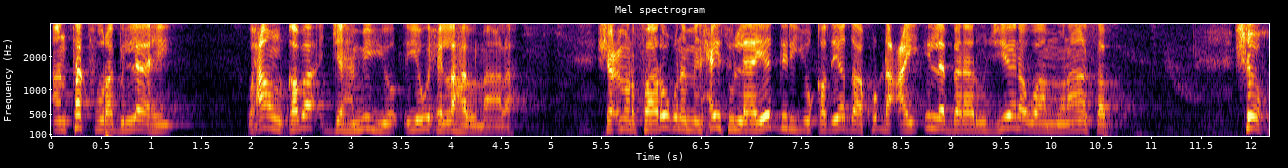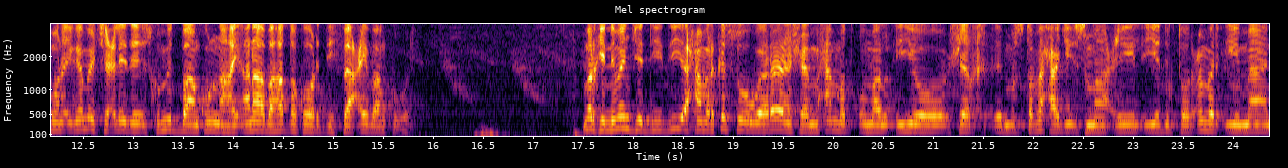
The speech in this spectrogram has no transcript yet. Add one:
an takfura billaahi waxaa un qaba jahmiyo iyo wixii la halmaala sheekh cumar faaruuqna min xayثu laa yadri yuu qadiyaddaa ku dhacay in la baraarujiyena waa munaasab sheekhuna igama jeclidee isku mid baan ku nahay anaaba hadda ka hor difaacay baan ku odhi markii niman jadiidiya xamar ka soo weerareen sheekh maxamed umal iyo sheekh mustafa xaaji ismaaciil iyo doctor cumar iimaan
